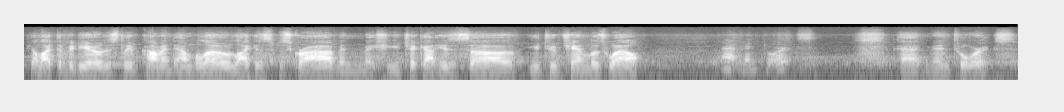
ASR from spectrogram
If y'all like the video, just leave a comment down below, like and subscribe, and make sure you check out his uh, YouTube channel as well At Mentorix. at Mentorix.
